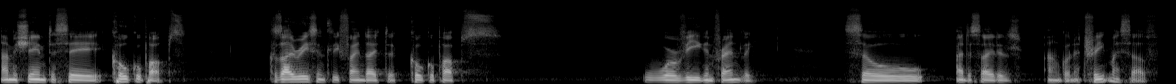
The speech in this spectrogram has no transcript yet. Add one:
I'm ashamed to say, Cocoa Pops. Because I recently found out that Cocoa Pops were vegan friendly. So I decided I'm going to treat myself.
